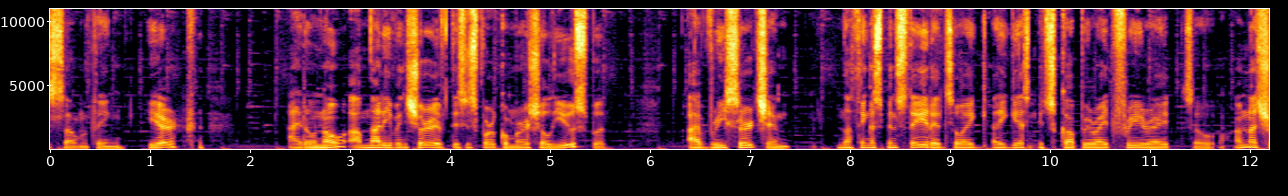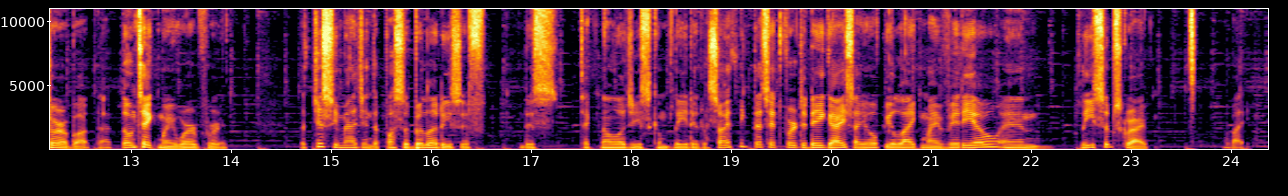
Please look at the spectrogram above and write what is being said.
something here. I don't know. I'm not even sure if this is for commercial use, but I've researched and nothing has been stated, so I, I guess it's copyright free, right? So I'm not sure about that. Don't take my word for it. But just imagine the possibilities if this technology is completed. So I think that's it for today, guys. I hope you like my video and please subscribe. Bye bye.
